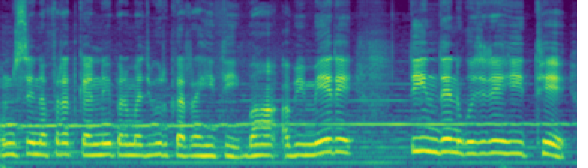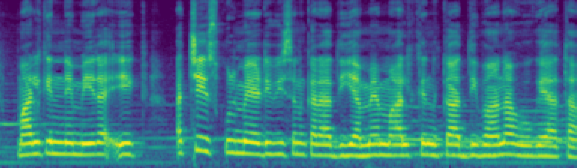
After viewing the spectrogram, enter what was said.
उनसे नफरत करने पर मजबूर कर रही थी। वहाँ अभी मेरे तीन दिन गुजरे ही थे। मालकिन ने मेरा एक अच्छे स्कूल में एडमिशन करा दिया। मैं मालकिन का दीवाना हो गया था।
